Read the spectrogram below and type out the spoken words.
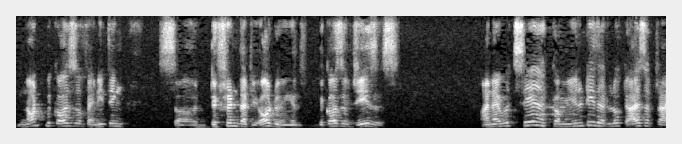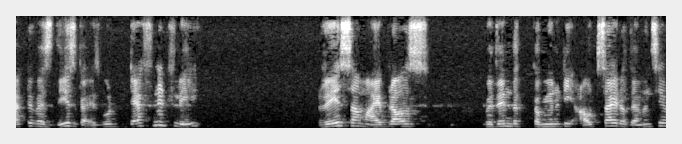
not because of anything uh, different that you're doing. It's because of Jesus. And I would say a community that looked as attractive as these guys would definitely raise some eyebrows within the community outside of them and say,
